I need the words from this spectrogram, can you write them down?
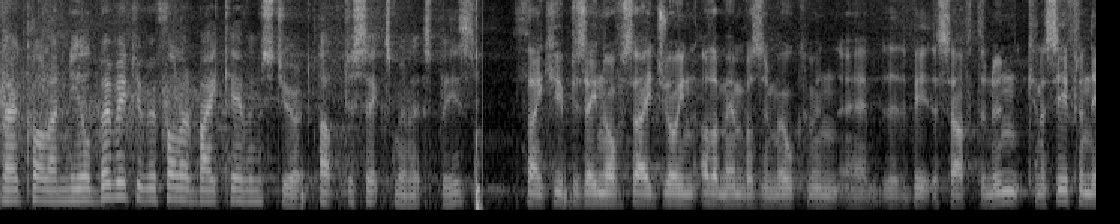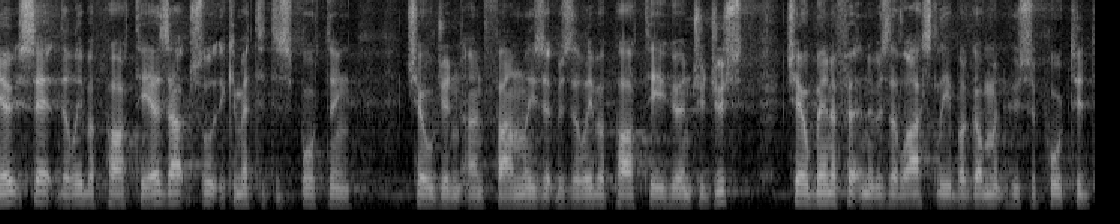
now call on Neil Bibby to be followed by Kevin Stewart. Up to six minutes, please. Thank you, President Officer. I join other members in welcoming uh, the debate this afternoon. Can I say from the outset the Labour Party is absolutely committed to supporting children and families. It was the Labour Party who introduced child benefit and it was the last Labour government who supported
